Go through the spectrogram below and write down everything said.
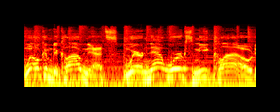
Welcome to CloudNets, where networks meet cloud.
